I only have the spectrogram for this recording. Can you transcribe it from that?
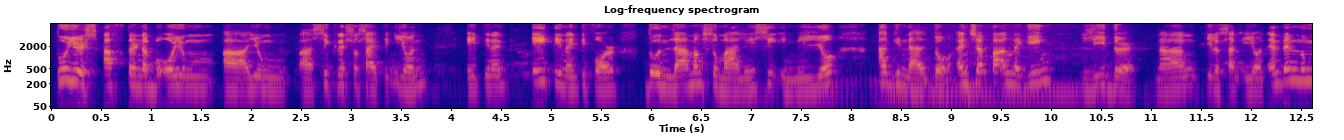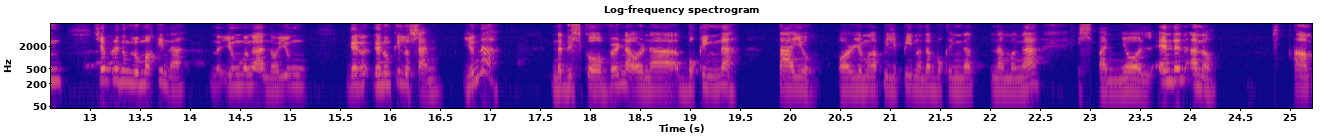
Two years after nabuo yung, uh, yung uh, secret society iyon, 1894, doon lamang sumali si Emilio Aguinaldo. And siya pa ang naging leader ng kilusan iyon. And then nung, syempre nung lumaki na, yung mga ano, yung ganung, ganung kilusan, yun na. Na-discover na or na booking na tayo or yung mga Pilipino na booking na ng mga Espanyol. And then ano, um,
